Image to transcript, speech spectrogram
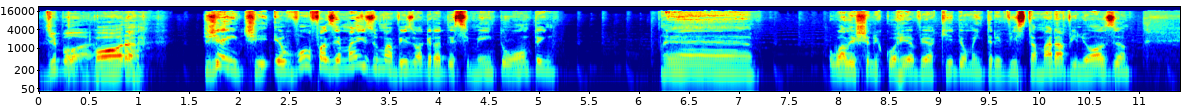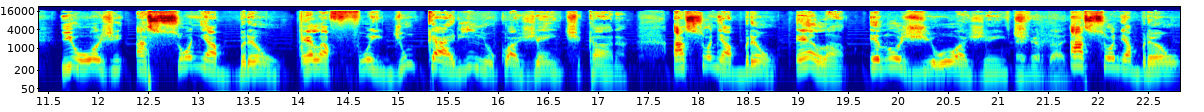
De boa. Bora. Gente, eu vou fazer mais uma vez um agradecimento. Ontem, é, o Alexandre Corrêa veio aqui, deu uma entrevista maravilhosa. E hoje, a Sônia Abrão, ela foi de um carinho com a gente, cara. A Sônia Abrão, ela elogiou a gente. É verdade. A Sônia Abrão,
